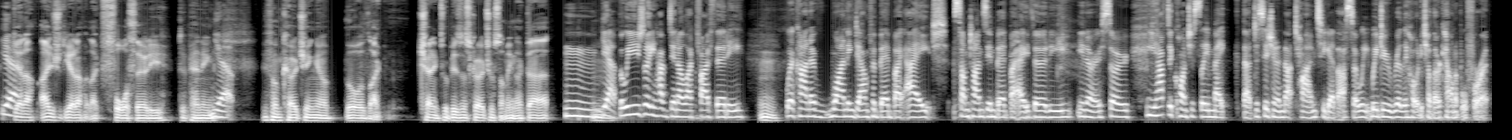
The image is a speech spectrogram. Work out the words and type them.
yeah. Get up i usually get up at like 4.30 depending. Yeah if I'm coaching or, or like chatting to a business coach or something like that. Mm, mm. Yeah, but we usually have dinner like 5.30. Mm. We're kind of winding down for bed by 8, sometimes in bed by 8.30, you know. So you have to consciously make that decision and that time together. So we, we do really hold each other accountable for it.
